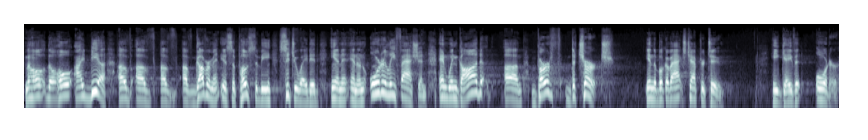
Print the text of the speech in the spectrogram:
The whole, the whole idea of, of, of, of government is supposed to be situated in, in an orderly fashion. And when God uh, birthed the church in the book of Acts, chapter 2, he gave it order.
